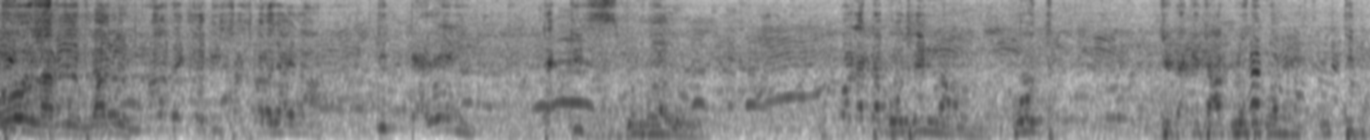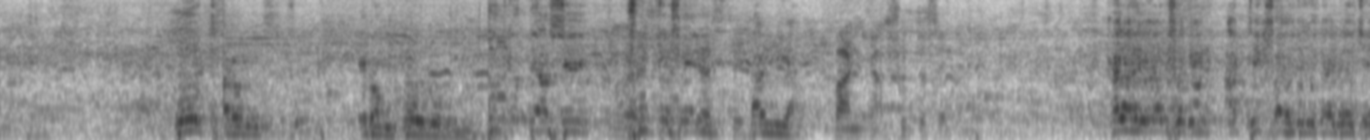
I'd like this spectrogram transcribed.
ও লাভলি লাভলি দেখলে বিশ্বাস করা যায় না। কি ট্যালেন্ট প্র্যাকটিস ফুটবল ফুটবল একটা বোঝের নাম বোধ যেটাকে জাগ্রত করে উদ্দীপনাকে বোধ কারণ এবং গোল। করতে আসে সূর্য সেন। বার্নিয়া। সূর্য সেন। খেলার এই অংশটির আর্থিক সহযোগিতায় রয়েছে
